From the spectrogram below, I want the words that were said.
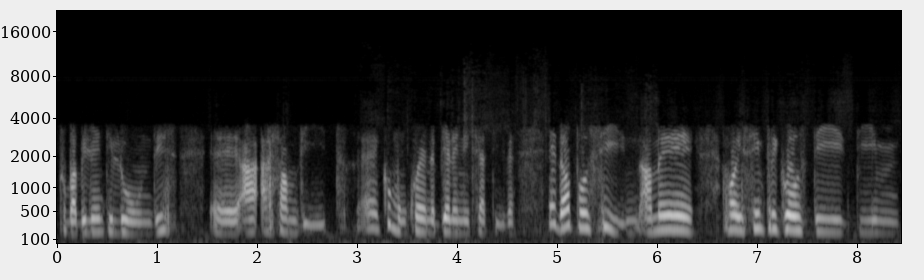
probabilmente l'11, eh, a, a, San Vito. Eh, comunque ne belle iniziative. E dopo sì, a me ho sempre gosto di, di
